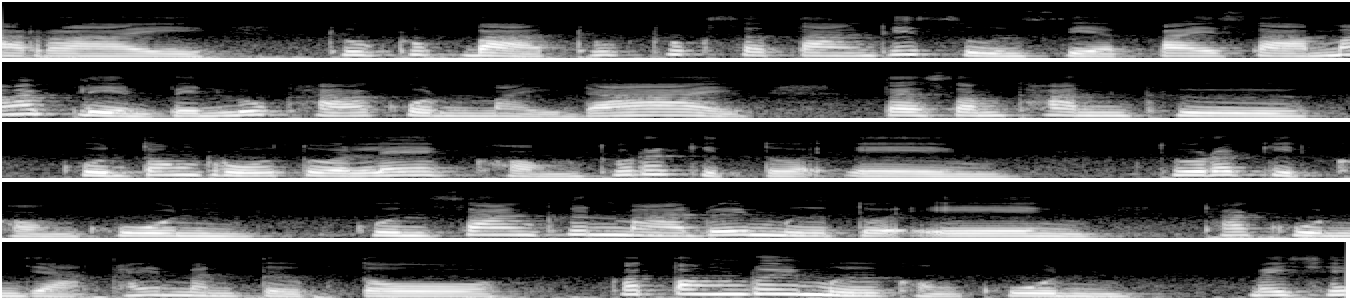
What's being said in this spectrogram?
อะไร ทุกๆ บาททุก ๆ สตางค์ที่สูญเสียไปสามารถเปลี่ยนเป็นลูกค้าคนใหม่ได้ แต่สำคัญคือ คุณต้องรู้ตัวเลขของธุรกิจตัวเอง ธุรกิจของคุณ คุณสร้างขึ้นมาด้วยมือตัวเอง ถ้าคุณอยากให้มันเติบโต ก็ต้องด้วยมือของคุณ ไม่ใช่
